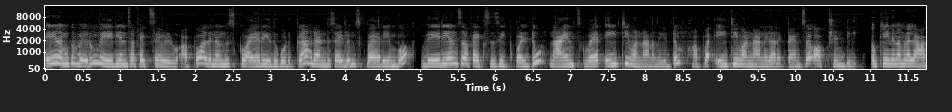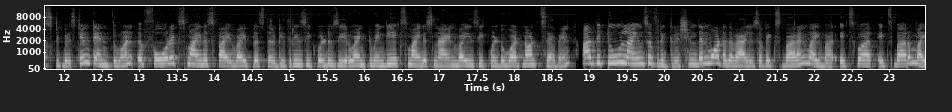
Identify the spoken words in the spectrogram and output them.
ഇനി നമുക്ക് വെറും വേരിയൻസ് ഓഫ് എക്സേ ഉള്ളൂ. അപ്പോൾ അതിനൊന്ന് സ്ക്വയർ ചെയ്ത് കൊടുക്കുക രണ്ട് സൈഡിലും സ്ക്വയർ ചെയ്യുമ്പോൾ variance of x is equal to nine square eighty one ആണെന്ന് കിട്ടും. അപ്പോൾ എയ്റ്റി വൺ ആണ് correct answer option D okay ഇനി നമ്മൾ last question tenth one four x minus five y plus thirty three is equal to zero and twenty x minus nine y is equal to one not seven are the two lines of regression then what are the values of x bar and y bar x bar x ബാറും വൈ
